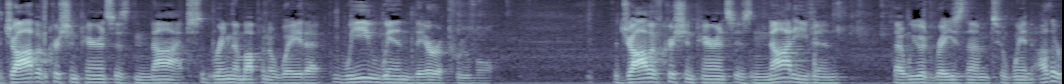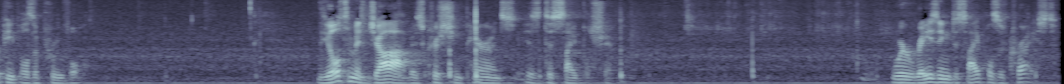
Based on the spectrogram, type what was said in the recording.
The job of Christian parents is not to bring them up in a way that we win their approval. The job of Christian parents is not even that we would raise them to win other people's approval. The ultimate job as Christian parents is discipleship. We're raising disciples of Christ.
